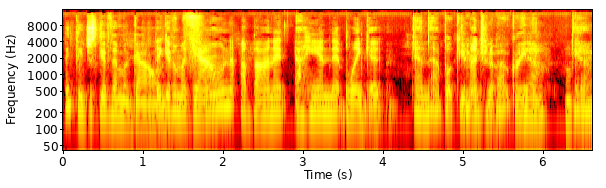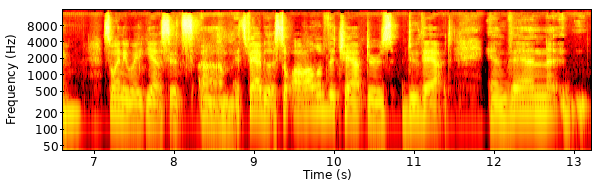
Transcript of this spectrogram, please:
I think they just give them a gown. They give them a gown, a bonnet, a hand knit blanket, and that book you mentioned about grieving. Yeah. Okay. Yeah. So anyway, yes, it's um, it's fabulous. So all of the chapters do that, and then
